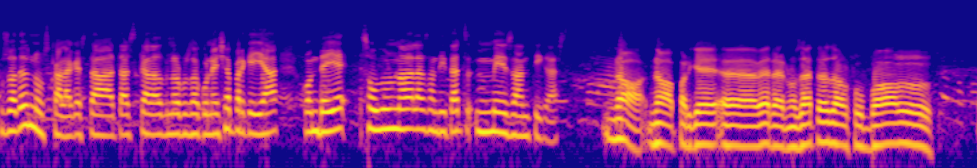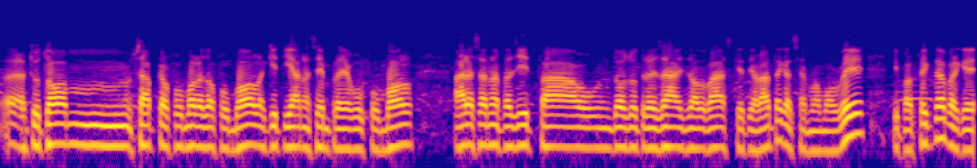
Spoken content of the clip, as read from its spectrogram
vosaltres no us cal aquesta tasca de donar-vos a conèixer perquè ja, com deia, sou d'una de les entitats més antigues. No, no, perquè, eh, a veure, nosaltres el futbol, eh, tothom sap que el futbol és el futbol, aquí a Tiana sempre hi ha hagut futbol, ara s'han afegit fa uns dos o tres anys el bàsquet i l'altre, que sembla molt bé i perfecte, perquè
